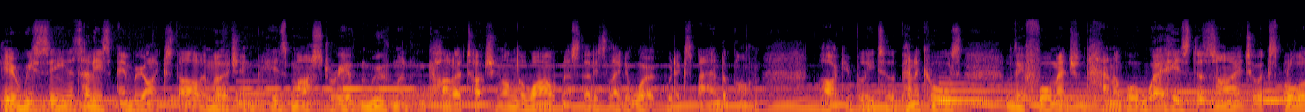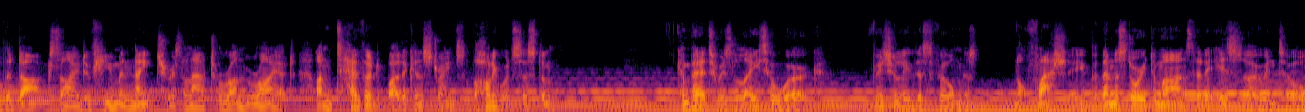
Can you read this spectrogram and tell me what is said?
Here we see Natali's embryonic style emerging, his mastery of movement and colour touching on the wildness that his later work would expand upon, arguably to the pinnacles of the aforementioned Hannibal, where his desire to explore the dark side of human nature is allowed to run riot, untethered by the constraints of the Hollywood system. Compared to his later work, visually this film is not flashy, but then the story demands that it is so until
